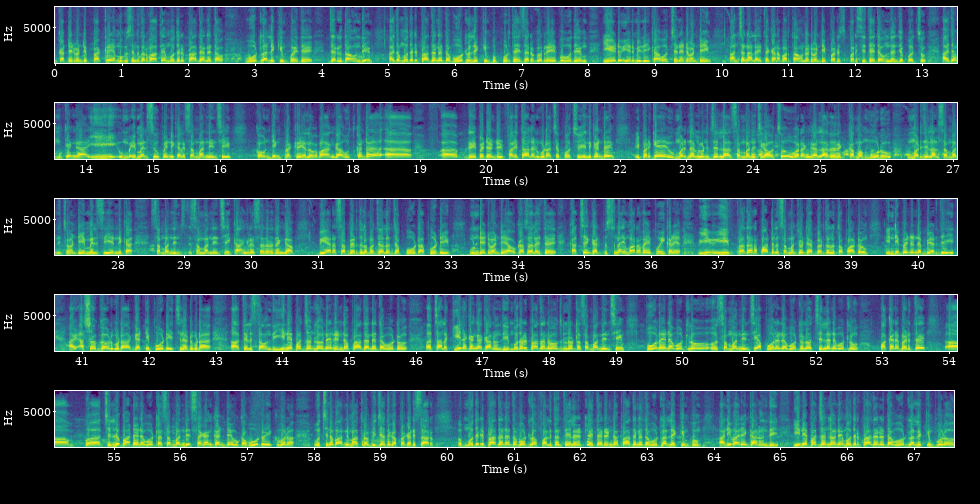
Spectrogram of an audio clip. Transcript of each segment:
కట్టేటువంటి ప్రక్రియ ముగిసిన తర్వాతే మొదటి ప్రాధాన్యత ఓట్ల లెక్కింపు అయితే జరుగుతూ ఉంది. అయితే మొదటి ప్రాధాన్యత ఓట్ల లెక్కింపు పూర్తయ్యేసరికి రేపు ఉదయం ఏడు ఎనిమిది కావచ్చు అనేటువంటి అంచనాలు అయితే కనబడతా ఉన్నటువంటి పరిస్థితి అయితే ఉందని చెప్పొచ్చు. అయితే ముఖ్యంగా ఈ ఎమ్మెల్సీ ఉప ఎన్నికలకు సంబంధించి కౌంటింగ్ ప్రక్రియలో భాగంగా ఉత్కంఠ ఆ, ఆ, రేపేటువంటి ఫలితాలను కూడా చెప్పవచ్చు. ఎందుకంటే ఇప్పటికే ఉమ్మడి నల్గొండ జిల్లాకు సంబంధించి కావచ్చు వరంగల్ అదేవిధంగా ఖమ్మం మూడు ఉమ్మడి జిల్లాలకు సంబంధించినటువంటి ఎమ్మెల్సీ ఎన్నిక సంబంధించి సంబంధించి కాంగ్రెస్ అదేవిధంగా బీఆర్ఎస్ అభ్యర్థుల మధ్య మధ్య పోటా పోటీ ఉండేటువంటి అవకాశాలు అయితే ఖచ్చితంగా కనిపిస్తున్నాయి. మరోవైపు ఇక్కడ ఈ ఈ ప్రధాన పార్టీలకు సంబంధించిన అభ్యర్థులతో పాటు ఇండిపెండెంట్ అభ్యర్థి అశోక్ గౌడ్ కూడా గట్టి పోటీ ఇచ్చినట్టు కూడా తెలుస్తూ ఉంది. ఈ నేపథ్యంలోనే రెండో ప్రాధాన్యత ఓటు చాలా కీలకంగా కానుంది. మొదటి ప్రాధాన్యత ఓట్ల సంబంధించి పోలైన ఓట్లు సంబంధించి ఆ పోలైన ఓట్లలో చెల్లని ఓట్లు పక్కన పెడితే చెల్లుబాటైన ఓట్ల సంబంధించి సగం కంటే ఒక ఓటు ఎక్కువ వచ్చిన వారిని మాత్రం విజేతగా ప్రకటిస్తారు. మొదటి ప్రాధాన్యత ఓట్లో ఫలితం తేలినట్లయితే రెండో ప్రాధాన్యత ఓట్ల లెక్కింపు అనివార్యం కానుంది. ఈ నేపథ్యంలోనే మొదటి ప్రాధాన్యత ఓట్ల లెక్కింపులో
